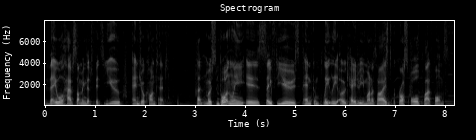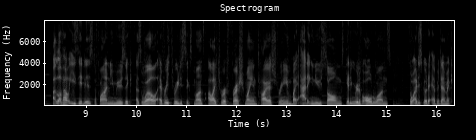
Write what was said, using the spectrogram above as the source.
they will have something that fits you and your content. That most importantly is safe to use and completely okay to be monetized across all platforms. I love how easy it is to find new music as well. Every three to six months, I like to refresh my entire stream by adding new songs, getting rid of old ones, So I just go to Epidemic,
